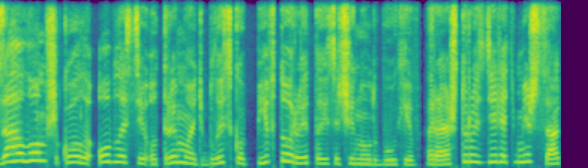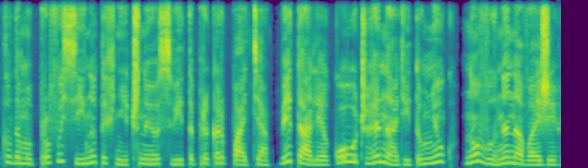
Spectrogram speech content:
Загалом школи області отримують близько півтори тисячі ноутбуків. Решту розділять між закладами професійно-технічної освіти Прикарпаття. Віталія Ковуч, Геннадій Томнюк. Новини на вежі.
